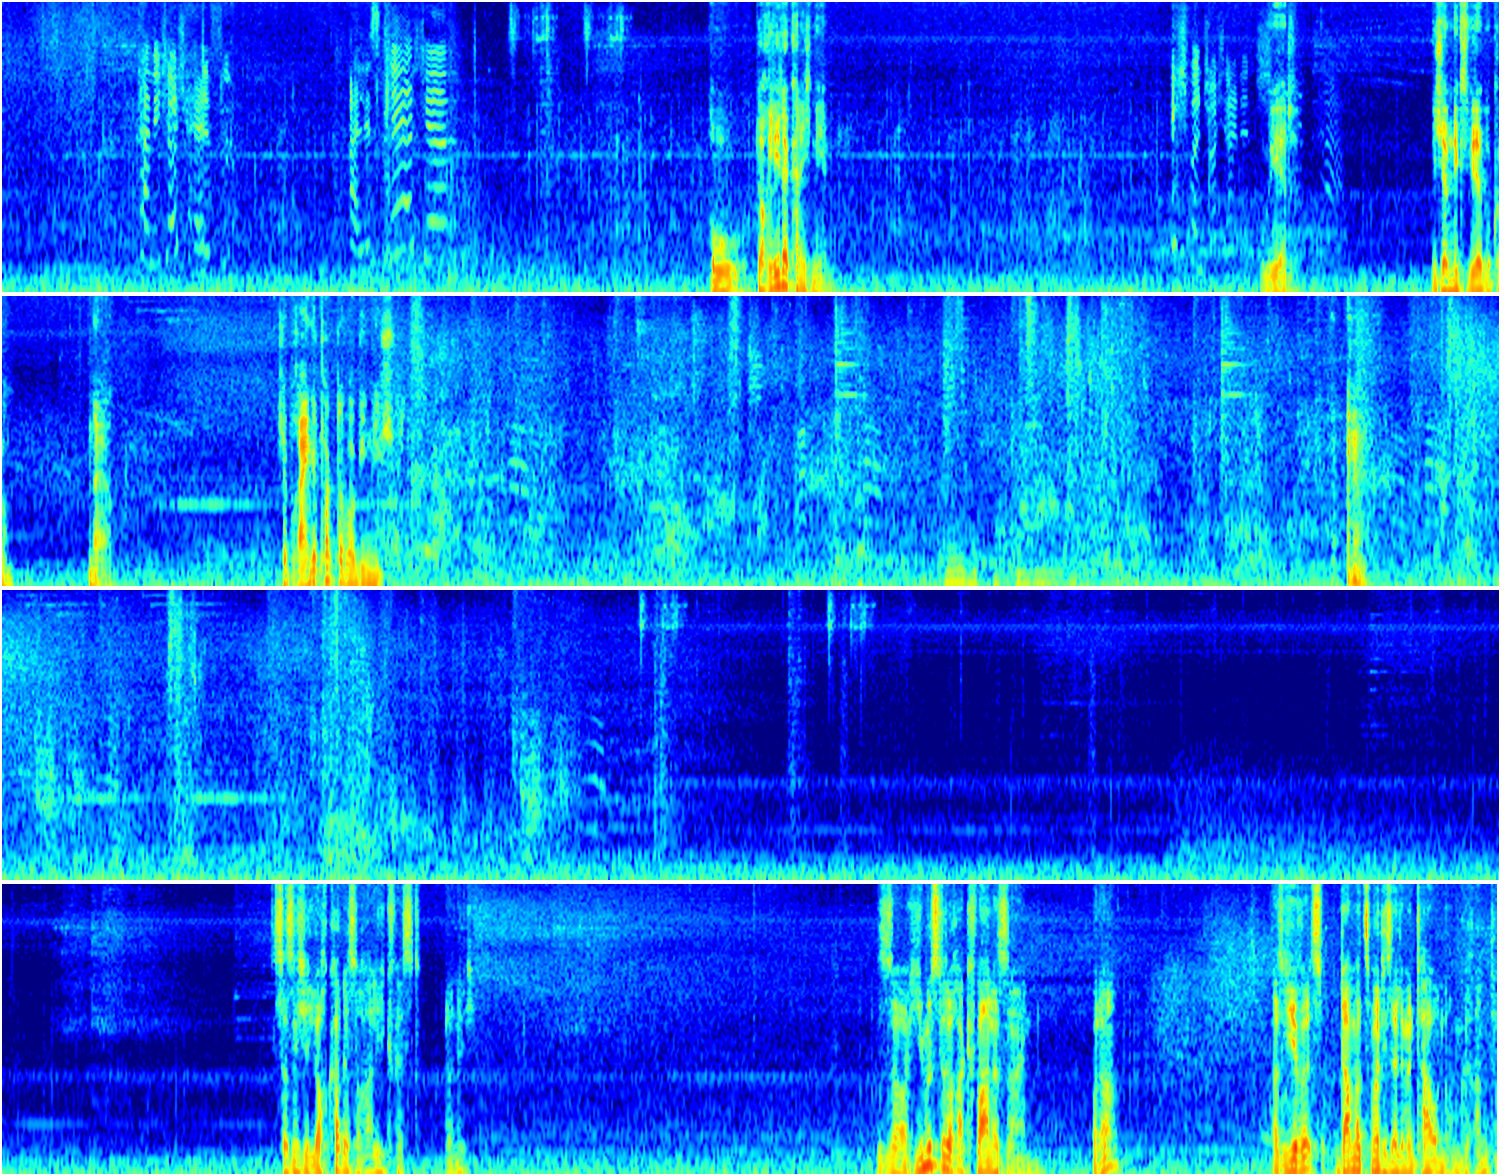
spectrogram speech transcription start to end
Kann ich euch helfen? Alles klärchen. Oh, doch Leder kann ich nehmen. Ich wünsche euch einen Weird. Ich habe nichts wiederbekommen. Naja. Ich habe reingepackt, aber ging nicht. Ist das nicht die Lochkarte? Das ist doch Ali-Quest, oder nicht? So, hier müsste doch Aquanis sein, oder? Also hier ist damals mal dieser Elementar unten rumgerannt.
